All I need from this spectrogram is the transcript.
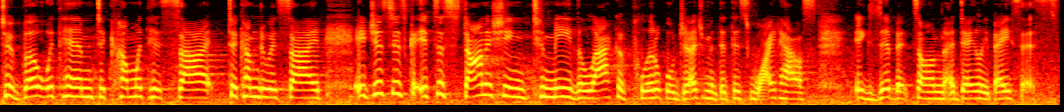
to vote with him, to come with his side, to come to his side? It just is, it's astonishing to me the lack of political judgment that this White House exhibits on a daily basis.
